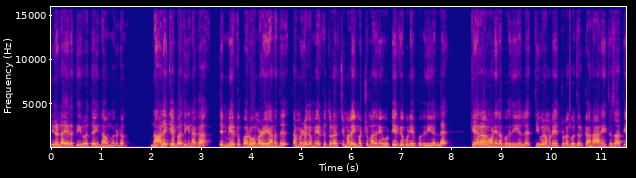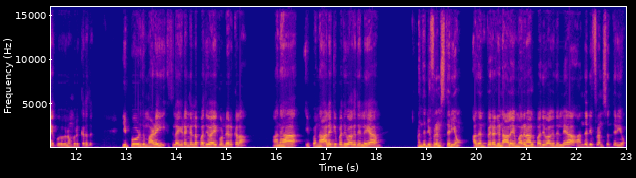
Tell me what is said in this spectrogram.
இரண்டாயிரத்தி இருபத்தி ஐந்தாம் வருடம். நாளைக்கே பார்த்தீங்கன்னாக்கா தென்மேற்கு பருவமழையானது தமிழக மேற்கு தொடர்ச்சி மலை மற்றும் அதனை ஒட்டியிருக்கக்கூடிய பகுதிகளில் கேரள மாநில பகுதிகளில் தீவிரமடைய தொடங்குவதற்கான அனைத்து சாத்தியக்கூறுகளும் இருக்கிறது. இப்பொழுது மழை சில இடங்களில் பதிவாகி கொண்டு இருக்கலாம் ஆனால் இப்போ நாளைக்கு பதிவாகுது இல்லையா? அந்த டிஃப்ரென்ஸ் தெரியும். அதன் பிறகு நாளை மறுநாள் பதிவாகுது இல்லையா? அந்த டிஃப்ரென்ஸும் தெரியும்.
